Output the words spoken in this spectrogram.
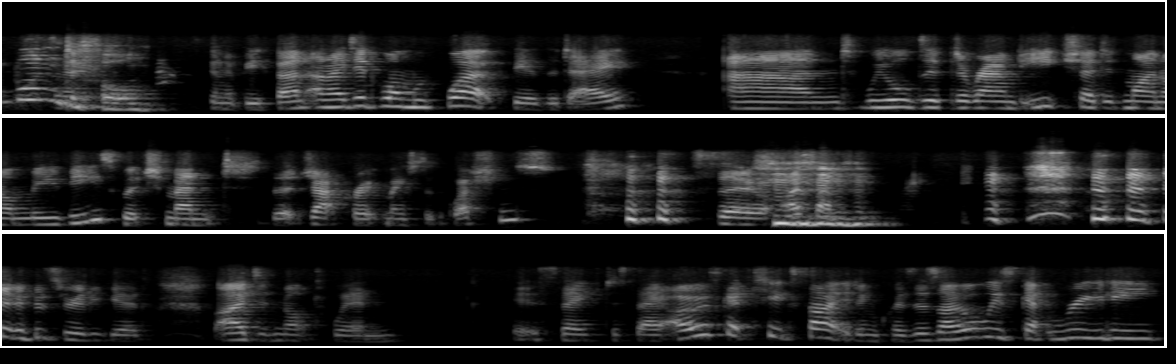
Wonderful. So it's going to be fun. And I did one with work the other day and we all did a round each. I did mine on movies, which meant that Jack wrote most of the questions. so I found it was really good. But I did not win. It's safe to say. I always get too excited in quizzes. I always get really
